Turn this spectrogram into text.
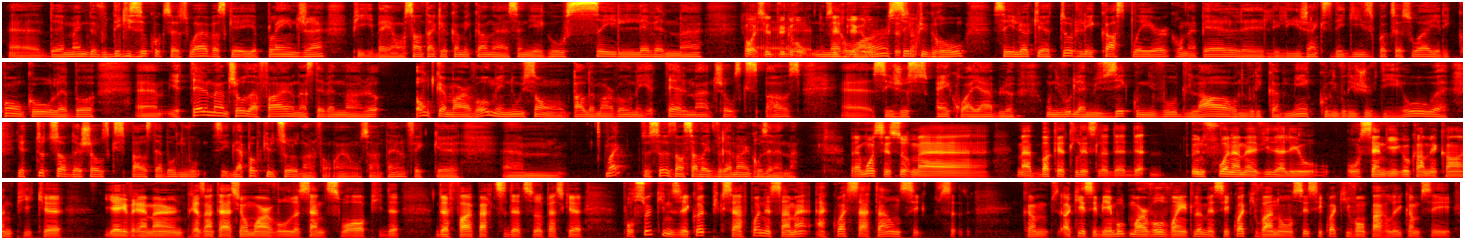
euh, de même de vous déguiser ou quoi que ce soit, parce qu'il y a plein de gens. Puis ben, on s'entend que le Comic Con à San Diego, c'est l'événement. Ouais, c'est le plus gros. euh, numéro un, c'est le plus gros. C'est là que tous les cosplayers qu'on appelle, les, les gens qui se déguisent, quoi que ce soit, il y a des concours là-bas. Euh, il y a tellement de choses à faire dans cet événement-là, autre que Marvel, mais nous, on parle de Marvel, mais il y a tellement de choses qui se passent. Euh, c'est juste incroyable. là. Au niveau de la musique, au niveau de l'art, au niveau des comics, au niveau des jeux vidéo, euh, il y a toutes sortes de choses qui se passent là-bas. Au niveau... C'est de la pop culture, dans le fond, hein, on s'entend. Fait que, euh, ouais, c'est ça. Donc, ça va être vraiment un gros événement. Ben, moi, c'est sur ma, ma bucket list, là, une fois dans ma vie, d'aller au, au San Diego Comic Con, puis qu'il y ait vraiment une présentation Marvel le samedi soir, puis de, de faire partie de ça. Parce que pour ceux qui nous écoutent, puis qui ne savent pas nécessairement à quoi s'attendre, c'est comme, OK, c'est bien beau que Marvel va être là, mais c'est quoi qu'ils vont annoncer, c'est quoi qu'ils vont parler, comme c'est.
